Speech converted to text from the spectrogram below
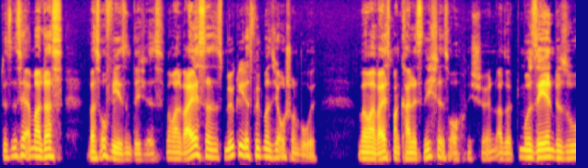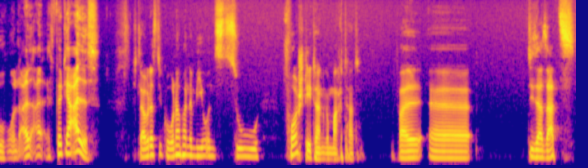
Das ist ja immer das, was auch wesentlich ist. Wenn man weiß, dass es möglich ist, fühlt man sich auch schon wohl. Und wenn man weiß, man kann es nicht, das ist auch nicht schön. Also Museen besuchen und all, all, es fällt ja alles. Ich glaube, dass die Corona-Pandemie uns zu Vorstädtern gemacht hat. Weil äh, dieser Satz,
